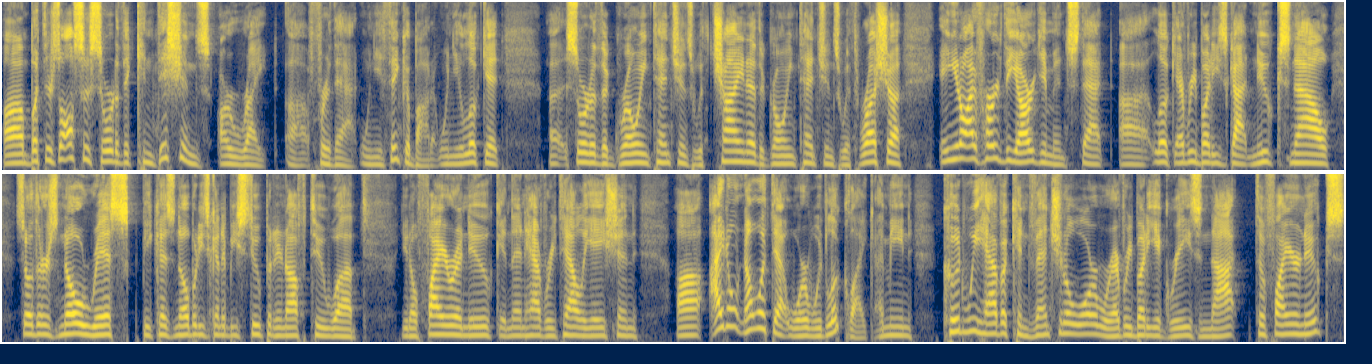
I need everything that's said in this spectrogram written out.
um, but there's also sort of the conditions are right uh, for that when you think about it. When you look at uh, sort of the growing tensions with China, the growing tensions with Russia. And, you know, I've heard the arguments that, uh, look, everybody's got nukes now, so there's no risk because nobody's going to be stupid enough to, uh, you know, fire a nuke and then have retaliation. Uh, I don't know what that war would look like. I mean, could we have a conventional war where everybody agrees not to fire nukes?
